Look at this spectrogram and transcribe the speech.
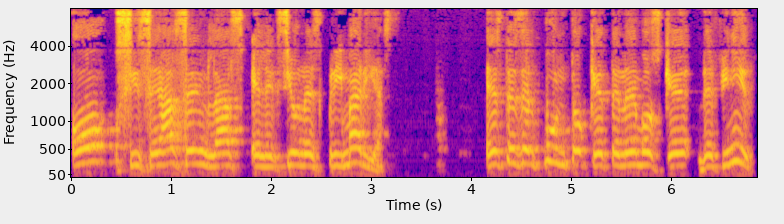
o si se hacen las elecciones primarias. Este es el punto que tenemos que definir.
